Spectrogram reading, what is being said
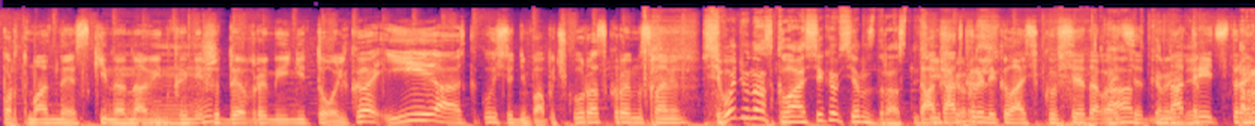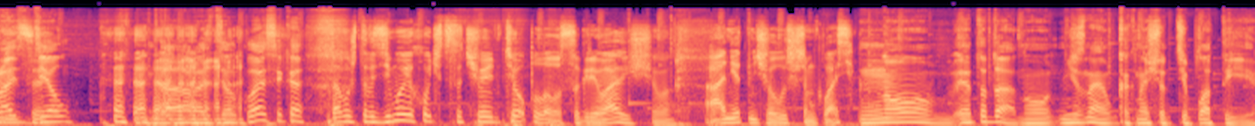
портмоне с киноновинками, шедеврами и не только. И а, какую сегодня папочку раскроем с вами? Сегодня у нас классика. Всем здравствуйте. Так, еще открыли раз. классику все, давайте. Открыли. На третьей странице. Раздел. Да, раздел классика. Потому что зимой хочется чего-нибудь теплого, согревающего. А нет ничего лучше, чем классика. Но это да, но не знаю, как насчет теплоты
